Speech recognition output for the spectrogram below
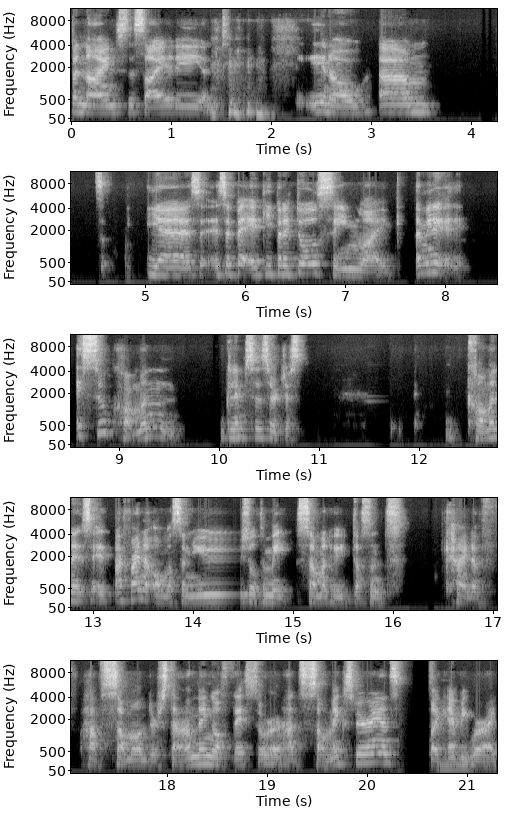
benign society, and you know, um, yeah, it's, it's a bit icky, but it does seem like I mean, it, it's so common. Glimpses are just common. It's it, I find it almost unusual to meet someone who doesn't kind of have some understanding of this or had some experience. Like mm. everywhere I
